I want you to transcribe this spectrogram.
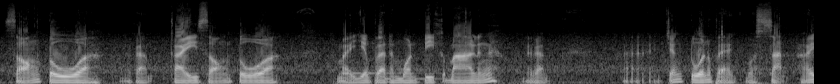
2តួนะครับไก่2តួខ្មែរយើងប្រើតែមន់2ក្បាលហ្នឹងណាนะครับអញ្ ចឹងតួនឹងប្រែបសัตว์ហើយ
